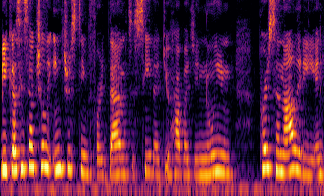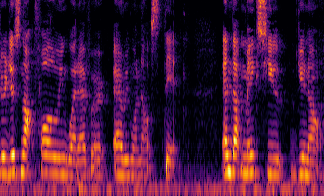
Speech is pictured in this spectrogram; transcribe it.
because it's actually interesting for them to see that you have a genuine personality and you're just not following whatever everyone else did. And that makes you you know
